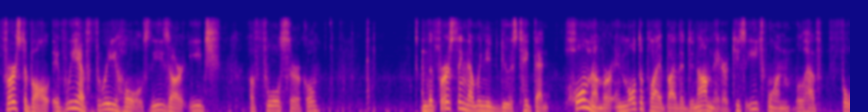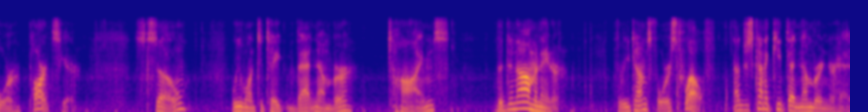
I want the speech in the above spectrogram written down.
First of all, if we have three wholes, these are each a full circle. And the first thing that we need to do is take that whole number and multiply it by the denominator because each one will have four parts here. So we want to take that number times the denominator. 3 times 4 is 12. Now just kind of keep that number in your head.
